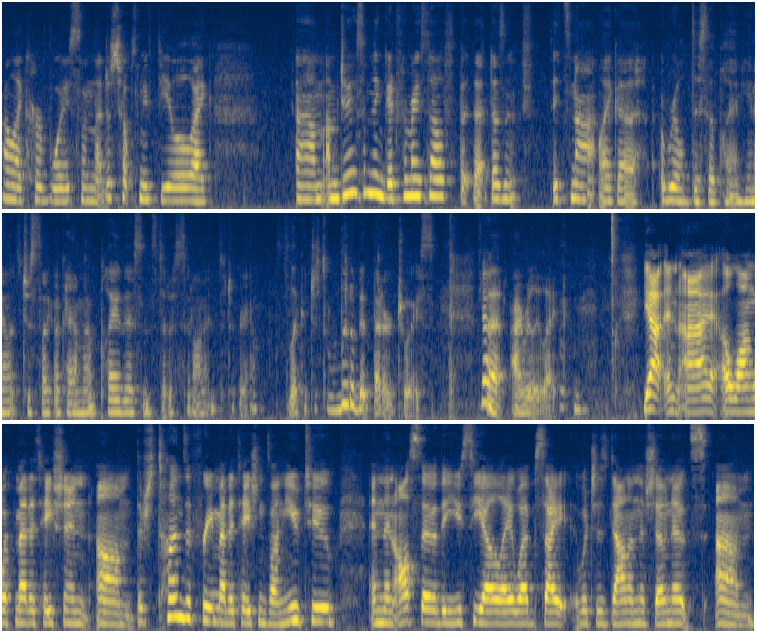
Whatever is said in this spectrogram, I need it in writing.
I like her voice, and that just helps me feel like um, I'm doing something good for myself, but that doesn't. It's not like a, a real discipline, you know. It's just like okay, I'm gonna play this instead of sit on Instagram. It's like a, just a little bit better choice Yeah. that I really like. Yeah, and I, along with meditation, um, there's tons of free meditations on YouTube, and then also the UCLA website, which is down in the show notes, um,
